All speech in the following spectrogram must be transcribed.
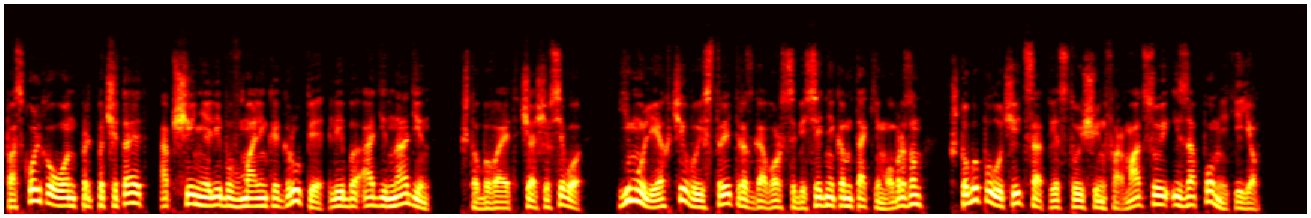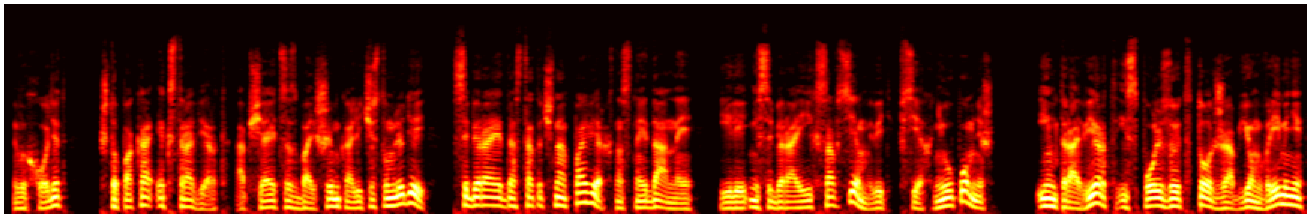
поскольку он предпочитает общение либо в маленькой группе, либо один на один, что бывает чаще всего, ему легче выстроить разговор с собеседником таким образом, чтобы получить соответствующую информацию и запомнить ее. Выходит, что пока экстраверт общается с большим количеством людей, собирая достаточно поверхностные данные, или не собирая их совсем, ведь всех не упомнишь, интроверт использует тот же объем времени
